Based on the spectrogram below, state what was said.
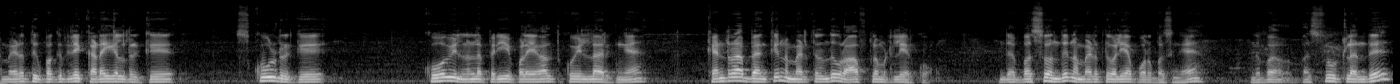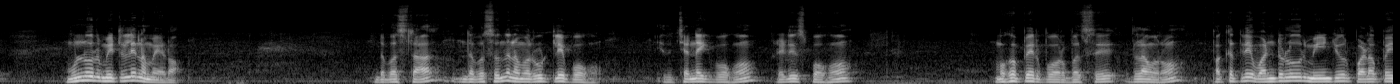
நம்ம இடத்துக்கு பக்கத்துலேயே கடைகள் இருக்குது ஸ்கூல் இருக்குது கோவில் நல்ல பெரிய பழைய காலத்து கோயிலெலாம் இருக்குங்க. கனரா பேங்க்கு நம்ம இடத்துலேருந்து ஒரு ஆஃப் கிலோமீட்டர்லேயே இருக்கும். இந்த பஸ் வந்து நம்ம இடத்து வழியாக போகிற பஸ்ஸுங்க இந்த ப பஸ் ரூட்லேருந்து முந்நூறு மீட்டர்லேயே நம்ம இடம். இந்த பஸ் தான். இந்த பஸ் வந்து நம்ம ரூட்லேயே போகும். இது சென்னைக்கு போகும் ரெடிஸ் போகும். முகப்பேர் போகிற பஸ்ஸு இதெல்லாம் வரும். பக்கத்துலேயே வண்டலூர் மீஞ்சூர் படப்பை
